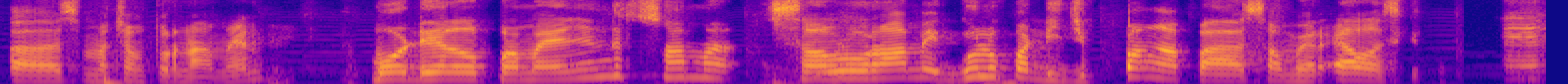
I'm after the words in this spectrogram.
eh, semacam turnamen model permainannya itu sama selalu rame gue lupa di Jepang apa somewhere else gitu Eh.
